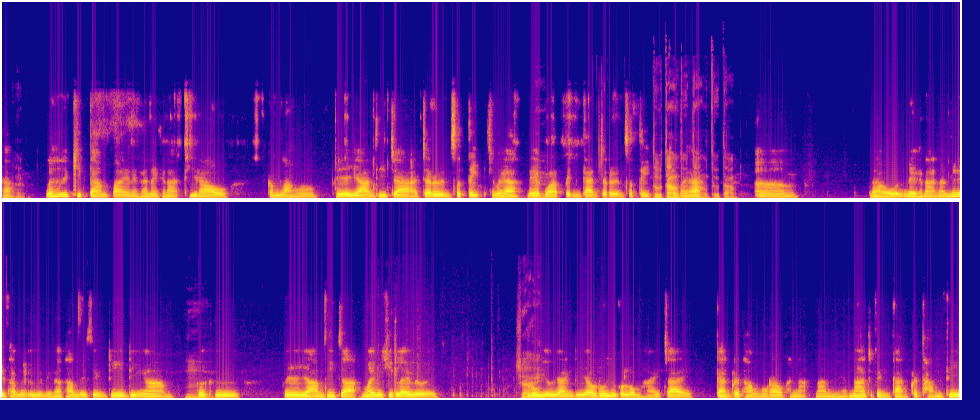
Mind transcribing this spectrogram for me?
ค่ะ แล้วถ้าจะคิดตามไปนะคะในขณะที่เรากำลัง พยายามที่จะเจริญสติใช่ไหมคะเรียกว่าเป็นการเจริญสติถูกต้องไหมถูกต้คะองถูกต้องอ่าเราในขณะนั้นไม่ได้ทำอย่างอื่นนะคะทำในสิ่งที่ดีงามอืมก็คือพยายามที่จะไม่ไปคิดอะไรเลยใช่รู้อยู่อย่างเดียว รู้อยู่กับลมหายใจ การกระทำของเราขณะนั้นเนี่ยน่าจะเป็นการกระทำที่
